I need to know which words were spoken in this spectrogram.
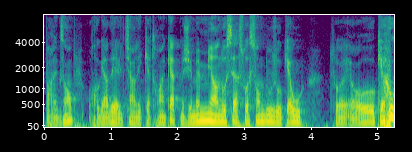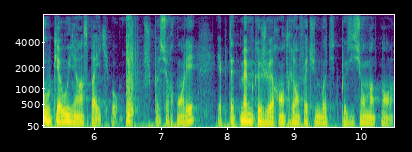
par exemple, regardez elle tient les 84, mais j'ai même mis un OC à 72 au cas où, au cas où, au cas où il y a un spike. Bon, je suis pas sûr qu'on l'ait. Et peut-être même que je vais rentrer en fait une moitié de position maintenant.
